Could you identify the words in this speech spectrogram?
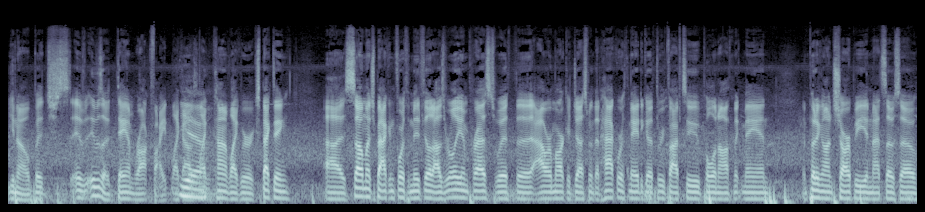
you know, but just, it, it was a damn rock fight. Like I was like kind of like we were expecting. Uh, so much back and forth in midfield. I was really impressed with the hour mark adjustment that Hackworth made to go three five two, pulling off McMahon and putting on Sharpie and Matsoso,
